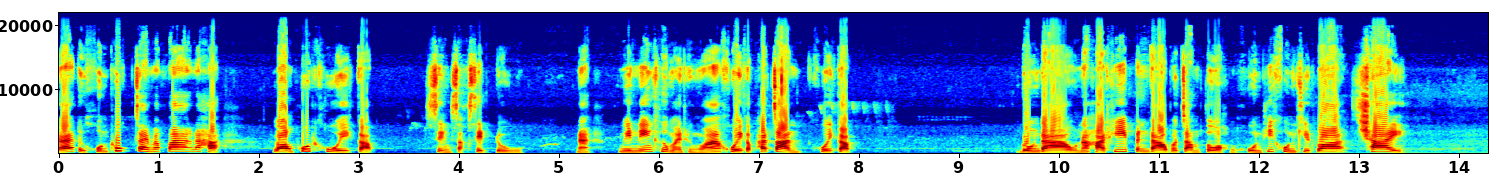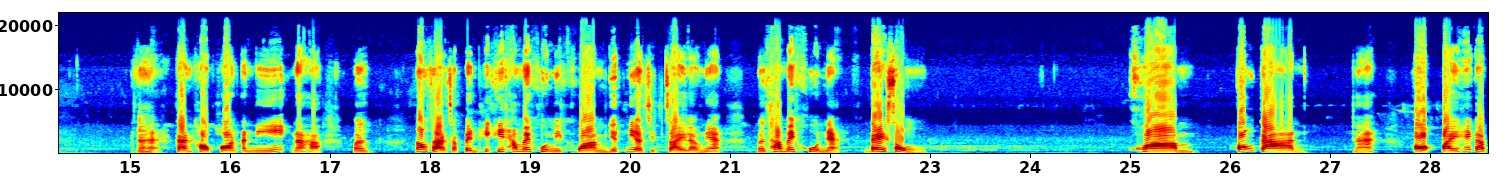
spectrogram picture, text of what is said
แล้วหรือคุณทุกข์ใจมากๆนะคะ ลองพูดคุยกับสิ่งศักดิ์สิทธิ์ดูนะมินนิ่งคือหมายถึงว่าคุยกับพระจันทร์คุยกับดวงดาวนะคะ ที่เป็นดาวประจำตัวของคุณที่คุณคิดว่าใช่การขอพรอันนี้นะคะ มันนอกจากจะเป็นทิศที่ทำให้คุณมีความยึดเหนี่ยวจิตใจแล้วเนี่ย มันทำให้คุณเนี่ยได้ส่ง ความต้องการนะ ออกไปให้กับ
